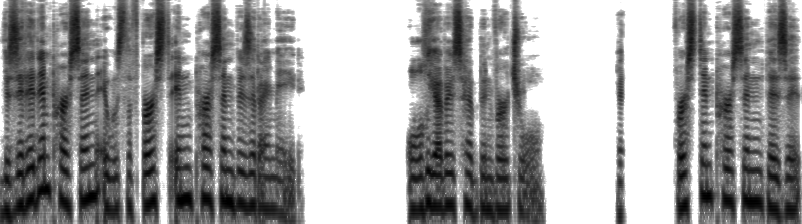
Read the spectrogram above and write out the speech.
visited in person. It was the first in person visit I made. All the others have been virtual. First in person visit.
